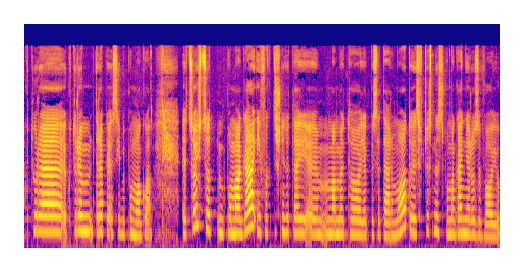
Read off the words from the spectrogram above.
które, którym terapia SI by pomogła. Coś, co pomaga i faktycznie tutaj mamy to jakby za darmo, to jest wczesne wspomaganie rozwoju.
